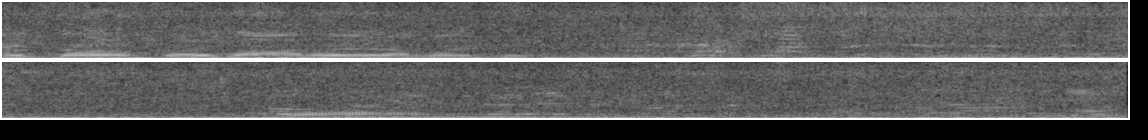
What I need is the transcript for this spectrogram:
거기서 거기서 아로에라고 해서. 와. 이거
